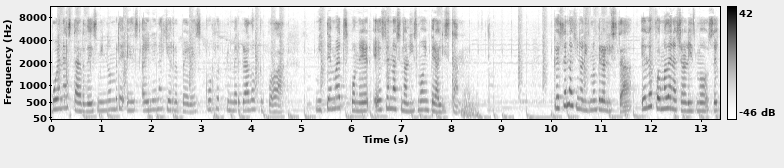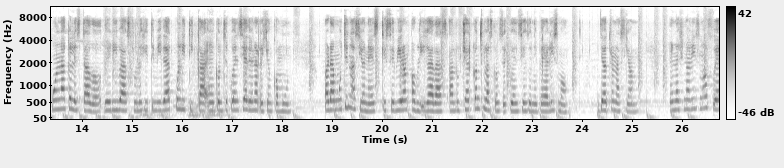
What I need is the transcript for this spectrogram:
Buenas tardes, mi nombre es Ailena Aguirre Pérez, curso primer grado Grupo A. Mi tema a exponer es el nacionalismo imperialista. ¿Qué es el nacionalismo imperialista? Es la forma de nacionalismo según la que el Estado deriva su legitimidad política en consecuencia de una región común. Para muchas naciones que se vieron obligadas a luchar contra las consecuencias del imperialismo de otra nación. El nacionalismo fue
